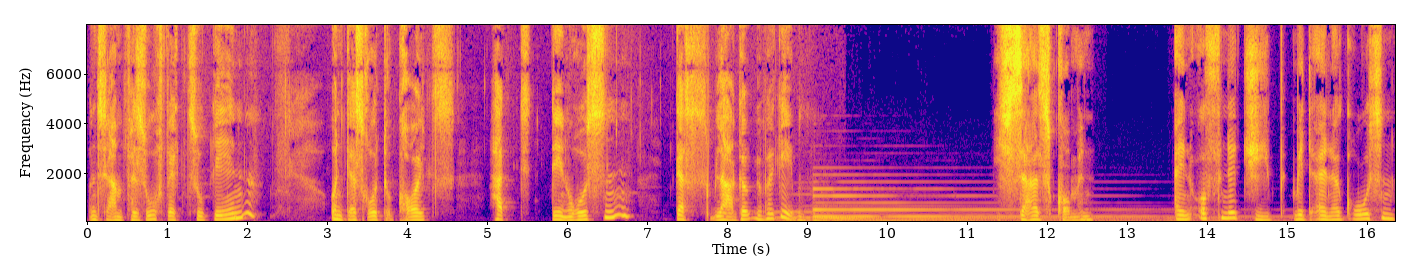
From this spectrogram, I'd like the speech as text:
und sie haben versucht wegzugehen und das Rote Kreuz hat den Russen das Lager übergeben. Ich sah es kommen. Ein offener Jeep mit einer großen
